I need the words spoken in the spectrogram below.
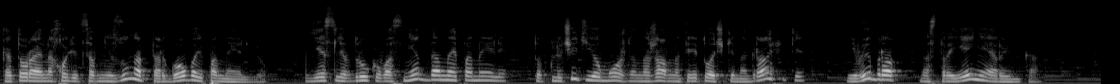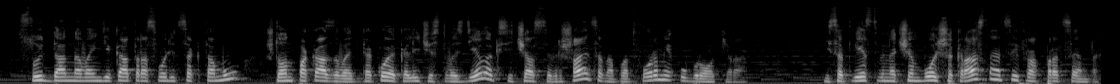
которая находится внизу над торговой панелью. Если вдруг у вас нет данной панели, то включить ее можно нажав на три точки на графике и выбрав настроение рынка. Суть данного индикатора сводится к тому, что он показывает, какое количество сделок сейчас совершается на платформе у брокера. И соответственно, чем больше красная цифра в процентах,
